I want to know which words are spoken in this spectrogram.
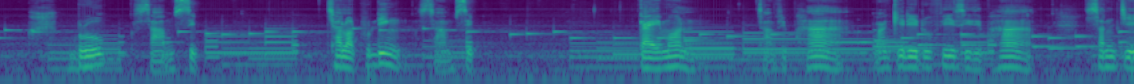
22 บรูค30 ชาร์ลอตพุดดิ้ง 30 ไกมอน 35 มังคีดีดูฟี่ 45 ซันจิ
